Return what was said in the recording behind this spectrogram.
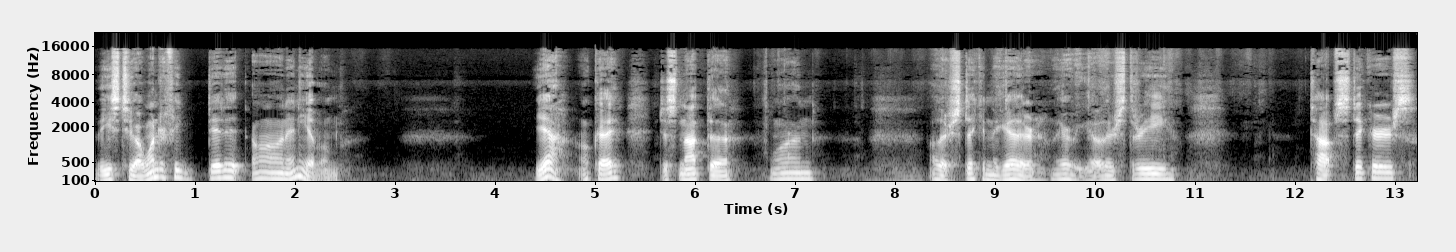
these two. I wonder if he did it on any of them. Yeah, okay. Just not the one. Oh, they're sticking together. There we go. There's three Topps stickers.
